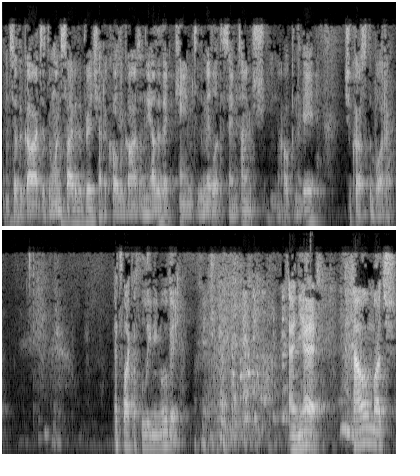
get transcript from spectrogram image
And so the guards at the one side of the bridge had to call the guards on the other that came to the middle at the same time, you know, open the gate. She crossed the border. It's like a Fellini movie. and yet, how much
